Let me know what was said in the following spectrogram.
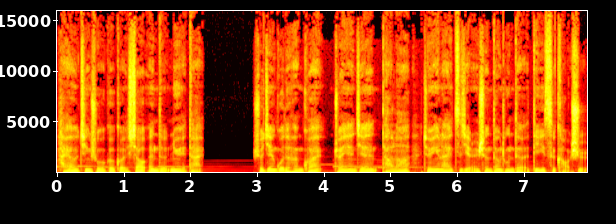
还要经受哥哥肖恩的虐待。时间过得很快，转眼间塔拉就迎来自己人生当中的第一次考试。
